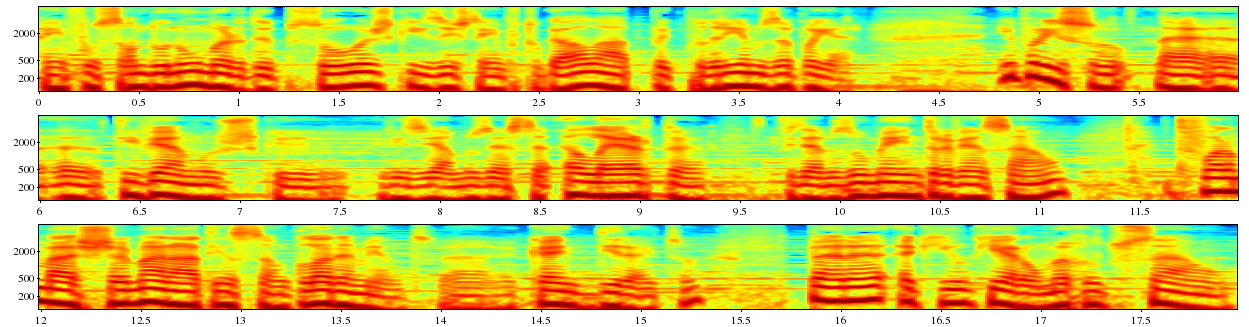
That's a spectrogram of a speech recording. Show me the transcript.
em função do número de pessoas que existem em Portugal que poderíamos apoiar. E por isso tivemos que fizemos essa alerta e fizemos uma intervenção de forma a chamar a atenção claramente a quem de direito para aquilo que era uma redução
